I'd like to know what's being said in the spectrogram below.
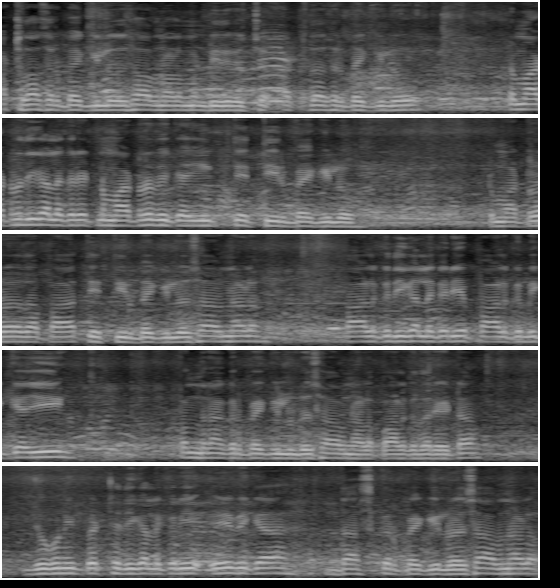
8-10 ਰੁਪਏ ਕਿਲੋ ਦੇ ਹਿਸਾਬ ਨਾਲ ਮੰਡੀ ਦੇ ਵਿੱਚ 8-10 ਰੁਪਏ ਕਿਲੋ। ਟਮਾਟਰ ਦੀ ਗੱਲ ਕਰੀਏ, ਟਮਾਟਰ ਵਿਕਿਆ ਜੀ 33 ਰੁਪਏ ਕਿਲੋ। ਟਮਾਟਰ ਦਾ ਭਾਅ 33 ਰੁਪਏ ਕਿਲੋ ਹਿਸਾਬ ਨਾਲ। ਪਾਲਕ ਦੀ ਗੱਲ ਕਰੀਏ, ਪਾਲਕ ਵਿਕਿਆ ਜੀ 15 ਕੁ ਰੁਪਏ ਕਿਲੋ ਦੇ ਹਿਸਾਬ ਨਾਲ ਪਾਲਕ ਦਾ ਰੇਟ ਆ। ਜੁਗਨੀ ਪੇਠੇ ਦੀ ਗੱਲ ਕਰੀਏ, ਇਹ ਵਿਕਿਆ 10 ਕੁ ਰੁਪਏ ਕਿਲੋ ਦੇ ਹਿਸਾਬ ਨਾਲ,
